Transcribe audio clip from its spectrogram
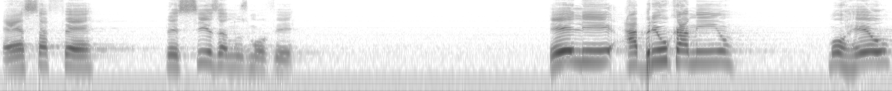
Essa fé precisa nos mover. Ele abriu o caminho, morreu,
